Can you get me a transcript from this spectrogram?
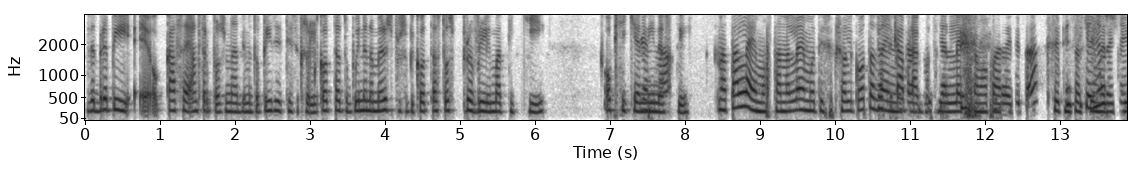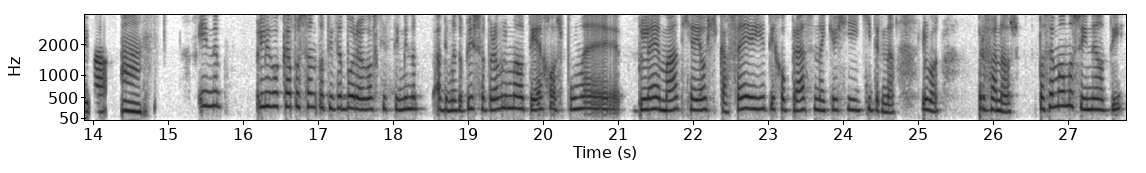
δεν πρέπει ε, ο κάθε άνθρωπος να αντιμετωπίζει τη σεξουαλικότητα του που είναι ένα μέρος της προσωπικότητας τόσο προβληματική, όποια και αν είναι αυτή. Να τα λέμε αυτά, να λέμε ότι η σεξουαλικότητα δεν είναι κάτι που διαλέξαμε απαραίτητα. Ξύπνησα σήμερα και είπα... Είναι λίγο κάπως σαν ότι δεν μπορώ εγώ αυτή τη στιγμή να αντιμετωπίσω το πρόβλημα ότι έχω ας πούμε μπλε μάτια ή όχι καφέ ή ότι έχω πράσινα και όχι κίτρινα. Λοιπόν, προφανώς. Το θέμα όμως είναι ότι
